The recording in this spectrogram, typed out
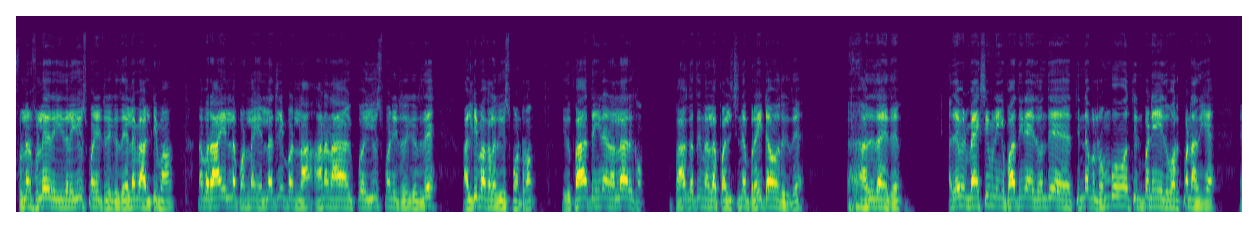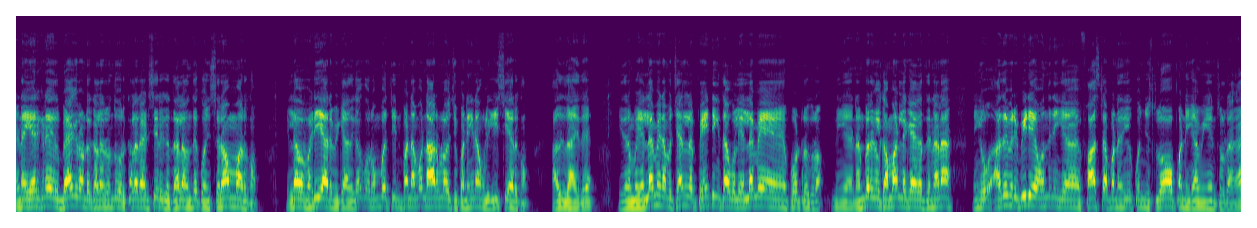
ஃபுல் அண்ட் ஃபுல்லாக இதில் யூஸ் பண்ணிகிட்டு இருக்குது எல்லாமே அல்டிமா நம்ம ராயலில் பண்ணலாம். எல்லாத்துலேயும் பண்ணலாம். ஆனால் நான் இப்போ யூஸ் பண்ணிகிட்டு இருக்கிறது அல்டிமா கலர் யூஸ் பண்ணுறோம் இது பார்த்தீங்கன்னா நல்லாயிருக்கும் பார்க்கறதுக்கு நல்லா பளிச்சுன்னா பிரைட்டாகவும் இருக்குது. அதுதான் இது. அதே மாதிரி மேக்ஸிமம் நீங்கள் பார்த்தீங்கன்னா இது வந்து தின்னப்பல் ரொம்பவும் தின் பண்ணி இது ஒர்க் பண்ணாதீங்க. ஏன்னா ஏற்கனவே இது பேக்ரவுண்டு கலர் வந்து ஒரு கலர் அடிச்சிருக்கிறதால வந்து கொஞ்சம் சிரமமாக இருக்கும். இல்லை வடிய ஆரம்பிக்கும் அதுக்காக ரொம்ப தின் பண்ணாமல் நார்மலாக வச்சு பண்ணிங்கன்னா உங்களுக்கு ஈஸியாக இருக்கும். அதுதான் இது. இது நம்ம எல்லாமே நம்ம சேனலில் பெயிண்டிங் தகவல் எல்லாமே போட்டிருக்கிறோம். நீங்கள் நண்பர்கள் கமெண்டில் கேட்குறது என்னென்னா நீங்கள் அதேமாதிரி வீடியோ வந்து நீங்கள் ஃபாஸ்ட்டாக பண்ணதுக்கு கொஞ்சம் ஸ்லோவாக பண்ணிக்காமீங்கன்னு சொல்கிறாங்க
